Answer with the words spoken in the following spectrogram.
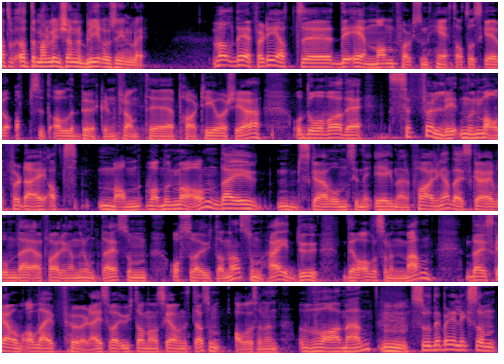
at, at det mannlige kjønnet blir usynlig? Vel, det er fordi at eh, det er mannfolk som har tatt og skrevet absolutt alle bøkene fram til et par tiår siden. Og da var det selvfølgelig normalt for dem at mann var normalen. De skrev om sine egne erfaringer. De skrev om de erfaringene rundt dem som også var utdanna. Som hei, du, det var alle sammen menn. De skrev om alle de før de som var utdanna og skrev om dette, som alle sammen var menn. Så det blir liksom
